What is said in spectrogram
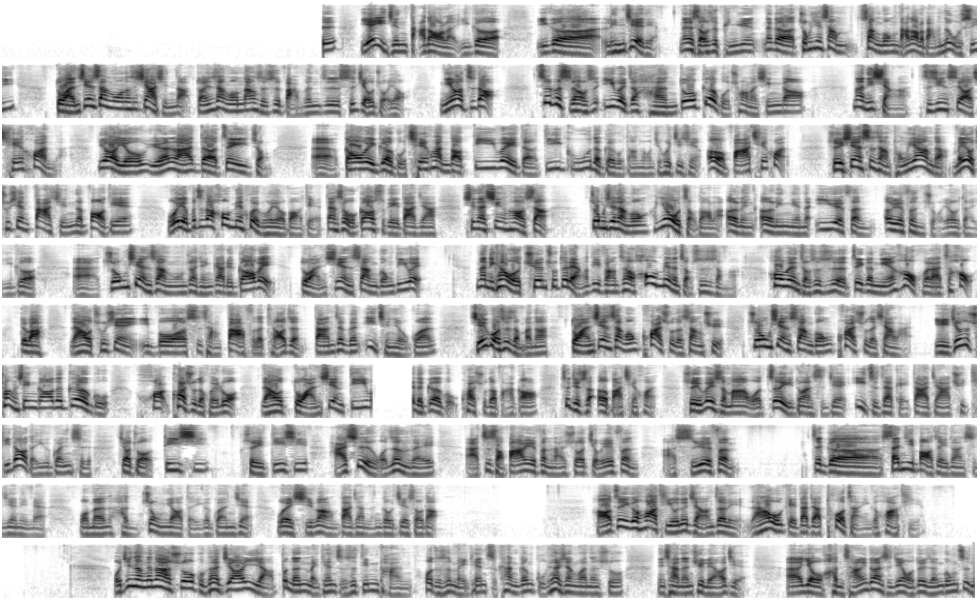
也已经达到了一个一个临界点，那个时候是平均那个中线上上攻达到了百分之五十一，短线上攻呢是下行的，短线上攻当时是百分之十九左右。你要知道，这个时候是意味着很多个股创了新高，那你想啊，资金是要切换的，要由原来的这一种呃高位个股切换到低位的低估的个股当中，就会进行二八切换。所以现在市场同样的没有出现大型的暴跌。我也不知道后面会不会有暴跌，但是我告诉给大家，现在信号上中线上攻又走到了二零二零年的一月份、二月份左右的一个呃中线上攻赚钱概率高位，短线上攻低位。那你看我圈出这两个地方之后，后面的走势是什么？后面走势是这个年后回来之后，对吧？然后出现一波市场大幅的调整，当然这跟疫情有关。结果是什么呢？短线上攻快速的上去，中线上攻快速的下来。也就是创新高的个股快快速的回落，然后短线低位的个股快速的拔高，这就是二八切换。所以为什么我这一段时间一直在给大家去提到的一个关键词叫做低吸？所以低吸还是我认为啊，至少八月份来说，九月份啊，十月份这个三季报这一段时间里面，我们很重要的一个关键。我也希望大家能够接收到。好，这一个话题我就讲到这里，然后我给大家拓展一个话题。我经常跟大家说，股票交易啊，不能每天只是盯盘，或者是每天只看跟股票相关的书，你才能去了解。呃，有很长一段时间，我对人工智能。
